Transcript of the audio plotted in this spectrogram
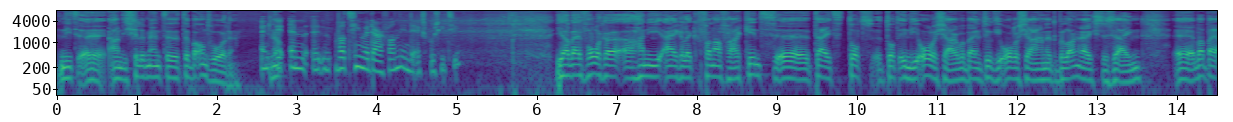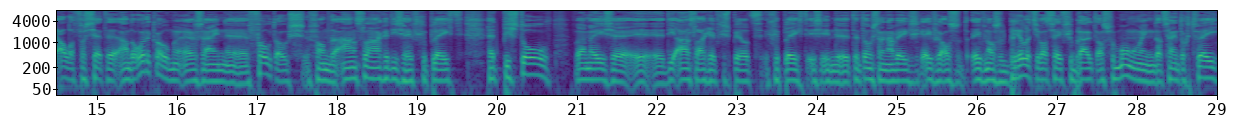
niet aan die filamenten te beantwoorden. En, en, en wat zien we daarvan in de expositie? Ja, wij volgen uh, Hanni eigenlijk vanaf haar kindtijd tot, tot in die oorlogsjaren. Waarbij natuurlijk die oorlogsjaren het belangrijkste zijn. Uh, waarbij alle facetten aan de orde komen. Er zijn foto's van de aanslagen die ze heeft gepleegd. Het pistool waarmee ze die aanslag heeft gespeeld, gepleegd... is in de tentoonstelling aanwezig. Evenals het, evenals het brilletje wat ze heeft gebruikt als vermoming. Dat zijn toch twee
